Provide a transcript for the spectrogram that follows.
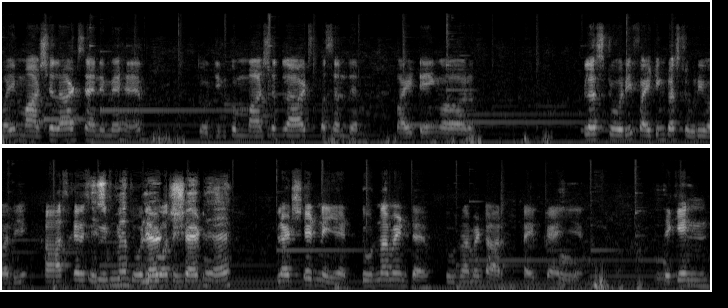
वही मार्शल आर्ट्स एनिमे है तो जिनको मार्शल आर्ट्स पसंद है फाइटिंग और plus story fighting plus story वाली। खासकर इस इसमें ब्लड शेड है। ब्लड शेड नहीं है टूर्नामेंट है टूर्नामेंट आर्क टाइप का है ये लेकिन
